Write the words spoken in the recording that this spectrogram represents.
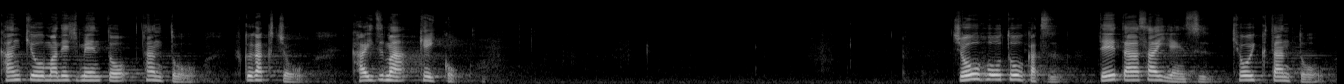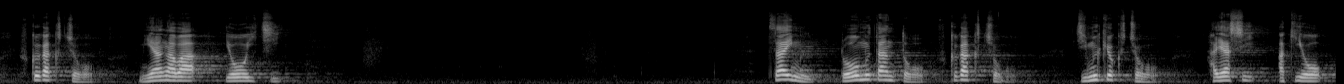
環境マネジメント担当副学長貝妻恵子。情報統括データサイエンス教育担当副学長宮川洋一。財務労務担当副学長事務局長林昭夫。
